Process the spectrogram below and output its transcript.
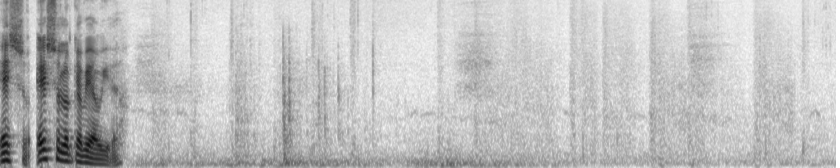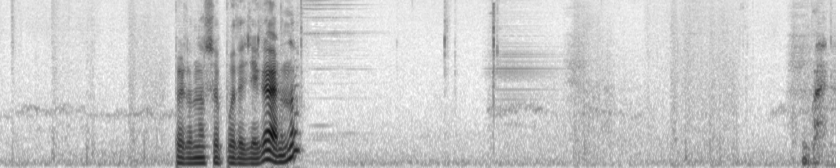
Eso, eso es lo que había oído. Pero no se puede llegar, ¿no? Bueno.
